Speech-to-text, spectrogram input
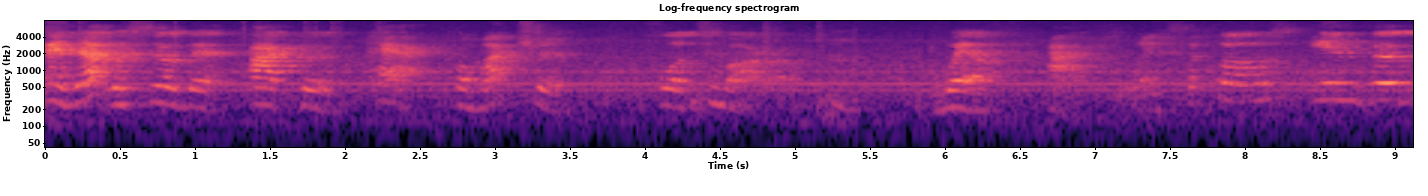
And that was so that I could pack for my trip for tomorrow. Well, I placed the clothes in the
